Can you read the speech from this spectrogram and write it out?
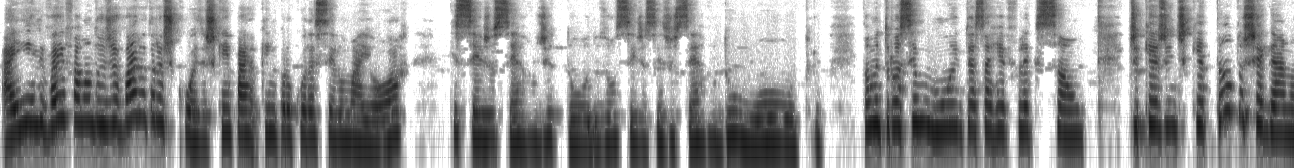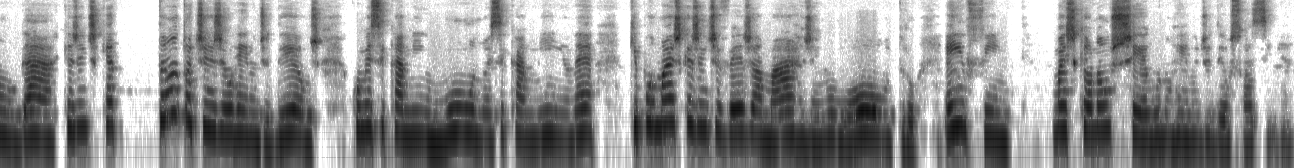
Aí ele vai falando de várias outras coisas. Quem, quem procura ser o maior, que seja o servo de todos, ou seja, seja o servo do outro. Então, me trouxe muito essa reflexão de que a gente quer tanto chegar num lugar, que a gente quer tanto atingir o reino de Deus, como esse caminho uno, esse caminho, né? Que por mais que a gente veja a margem, o outro, enfim, mas que eu não chego no reino de Deus sozinha.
